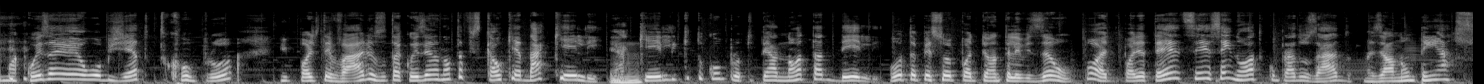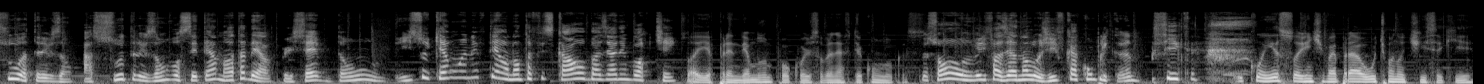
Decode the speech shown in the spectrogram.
Uma coisa é o objeto que tu comprou e pode ter vários, outra coisa é a nota fiscal que é daquele. É Uhum. aquele que tu comprou, tu tem a nota dele. Outra pessoa pode ter uma televisão? Pode, pode até ser sem nota, comprado usado, mas ela não tem a sua televisão. A sua televisão você tem a nota dela, percebe? Então, isso aqui é um NFT, é uma nota fiscal baseada em blockchain. Isso aí, aprendemos um pouco hoje sobre NFT com o Lucas. O pessoal, em vez de fazer analogia, fica complicando. Fica. E com isso a gente vai pra última notícia aqui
